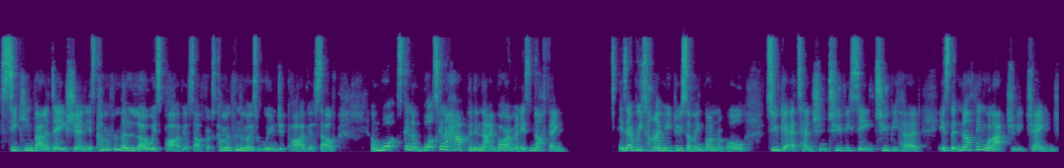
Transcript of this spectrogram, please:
seeking validation it's coming from the lowest part of yourself or it's coming from the most wounded part of yourself and what's gonna what's gonna happen in that environment is nothing is every time you do something vulnerable to get attention, to be seen, to be heard, is that nothing will actually change.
